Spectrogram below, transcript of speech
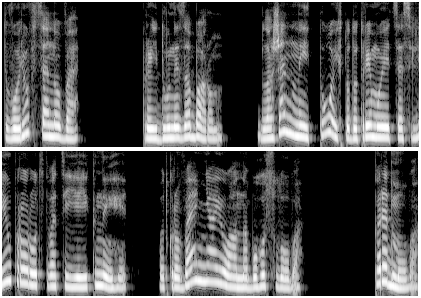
Творю все нове. Прийду незабаром. Блаженний той, хто дотримується слів пророцтва цієї книги. Откровення Іоанна Богослова. Передмова.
